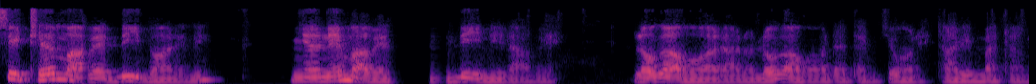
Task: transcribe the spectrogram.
စိတ်ထဲမှာပဲသိသွားတယ်နိဉာဏ်ထဲမှာပဲသိနေတာပဲလောကဟောတာတော့လောကဟောတဲ့တိုင်ပြောတယ်ဒါလေးမှတ်ထား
